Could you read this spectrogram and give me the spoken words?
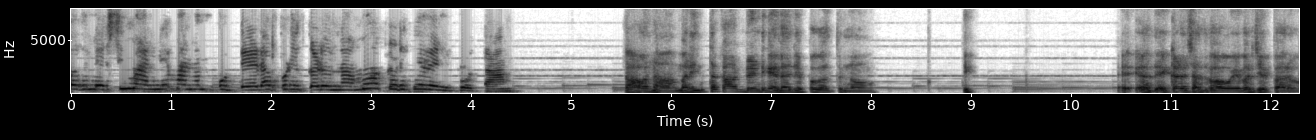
వదిలేసి మళ్ళీ మనం పుట్టేటప్పుడు ఎక్కడ ఉన్నామో అక్కడికి వెళ్ళిపోతాం. అవునా? మరి ఇంత కాన్ఫిడెంట్గా ఎలా చెప్పగలుగుతున్నావు? ఎక్కడ చదివావు? ఎవరు చెప్పారు?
